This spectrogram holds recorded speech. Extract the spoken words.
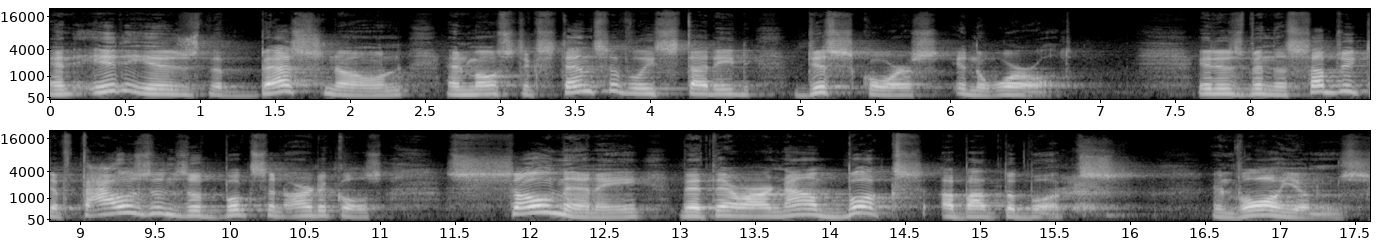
and it is the best known and most extensively studied discourse in the world. It has been the subject of thousands of books and articles, so many that there are now books about the books and volumes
